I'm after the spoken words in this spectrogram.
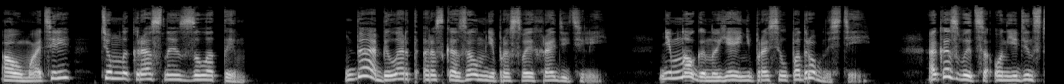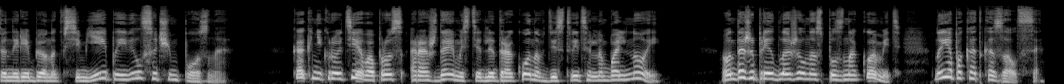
а у матери темно-красная с золотым. Да, Белард рассказал мне про своих родителей. Немного, но я и не просил подробностей. Оказывается, он единственный ребенок в семье и появился очень поздно. Как ни крути, вопрос о рождаемости для драконов действительно больной. Он даже предложил нас познакомить, но я пока отказался,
